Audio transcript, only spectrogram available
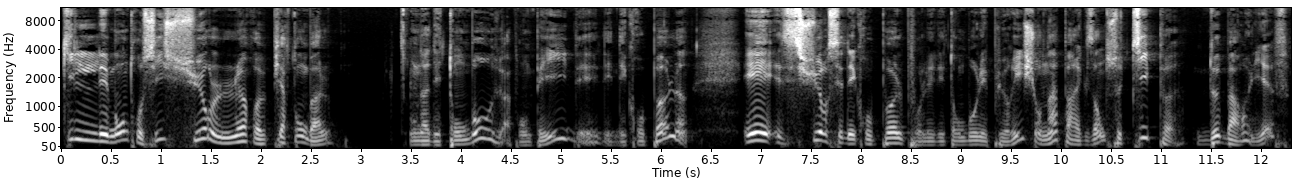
qu'ils les montrent aussi sur leur pierre tombale. On a des tombeaux à Pompéi, des, nécropoles, et sur ces nécropoles, pour les tombeaux les plus riches, on a par exemple ce type de bas-relief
